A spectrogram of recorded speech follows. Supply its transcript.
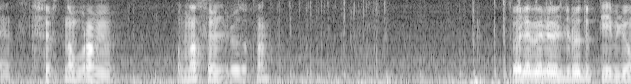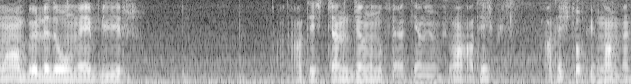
Evet sırtına vuramıyorum. Bunu nasıl öldürüyorduk lan? Böyle böyle öldürüyorduk diye biliyorum ama böyle de olmayabilir. Ateş can canımız evet yanıyormuş. Ulan ateş pis. Ateş topuyum lan ben.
